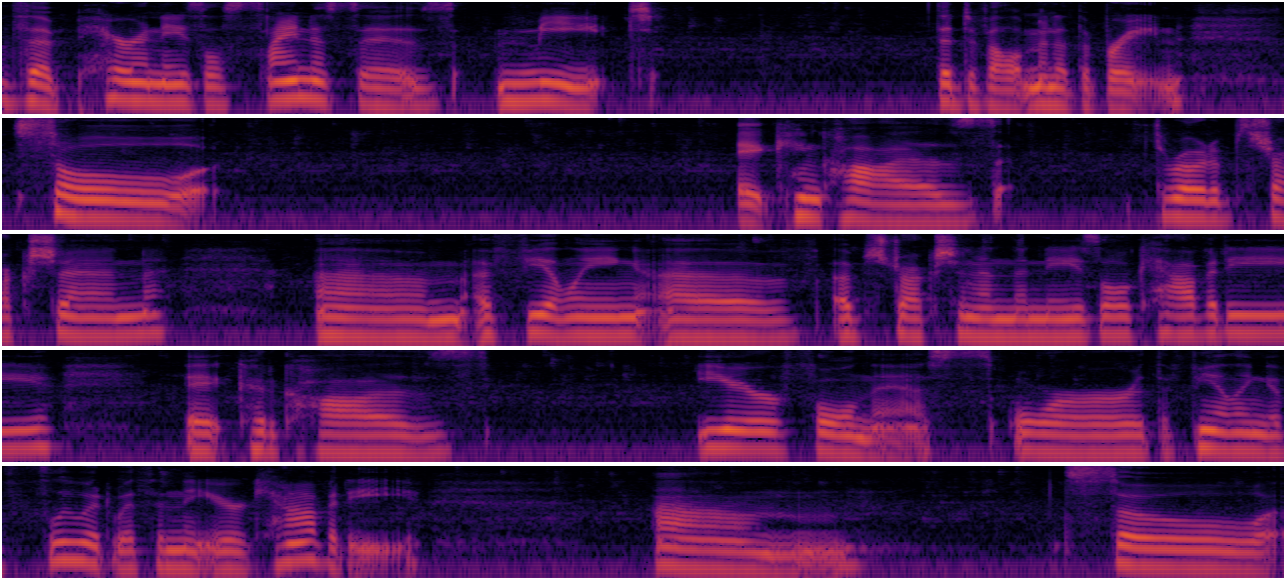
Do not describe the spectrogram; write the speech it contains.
the paranasal sinuses meet the development of the brain. So it can cause throat obstruction, um, a feeling of obstruction in the nasal cavity. It could cause ear fullness or the feeling of fluid within the ear cavity. Um, so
